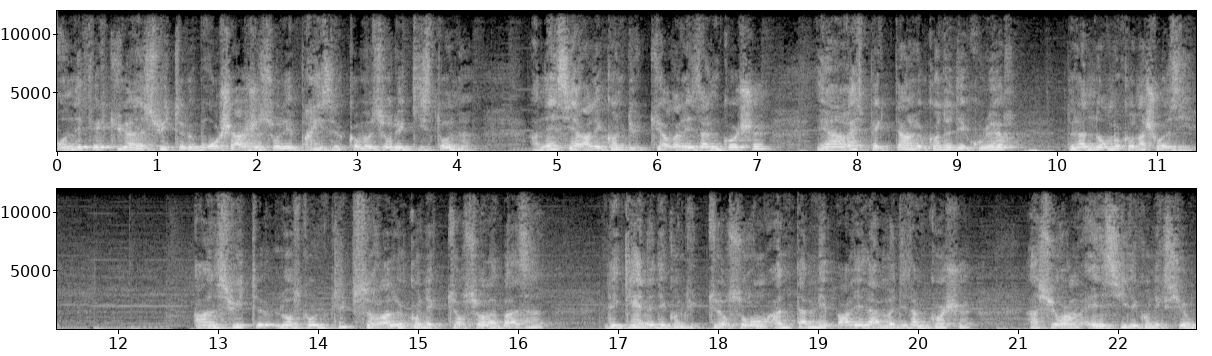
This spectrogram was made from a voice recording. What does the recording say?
On effectue ensuite le brochage sur les prises comme sur les Keystone en insérant les conducteurs dans les encoches et en respectant le code des couleurs de la norme qu'on a choisie. Ensuite, lorsqu'on clipsera le connecteur sur la base, les gaines des conducteurs seront entamées par les lames des encoches, assurant ainsi les connexions.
